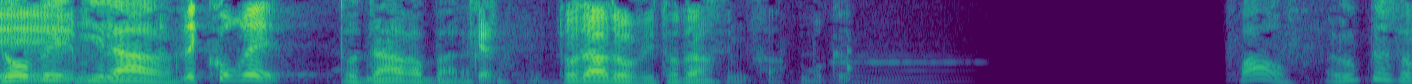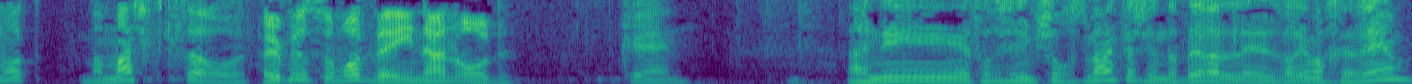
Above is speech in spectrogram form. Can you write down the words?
דובי גילהר. זה קורה. תודה רבה לך. כן. תודה, דובי, תודה. בשמחה, בוקר. וואו, היו פרסומות ממש קצרות. היו פרסומות ואינן עוד. כן. אני, אתה רוצה שנמשוך זמן קצת, שנדבר על אה, דברים אחרים?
